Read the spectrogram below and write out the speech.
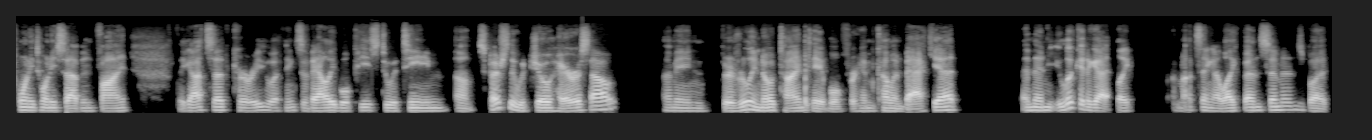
2027. Fine. They got Seth Curry, who I think is a valuable piece to a team, um, especially with Joe Harris out. I mean, there's really no timetable for him coming back yet. And then you look at a guy like I'm not saying I like Ben Simmons, but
